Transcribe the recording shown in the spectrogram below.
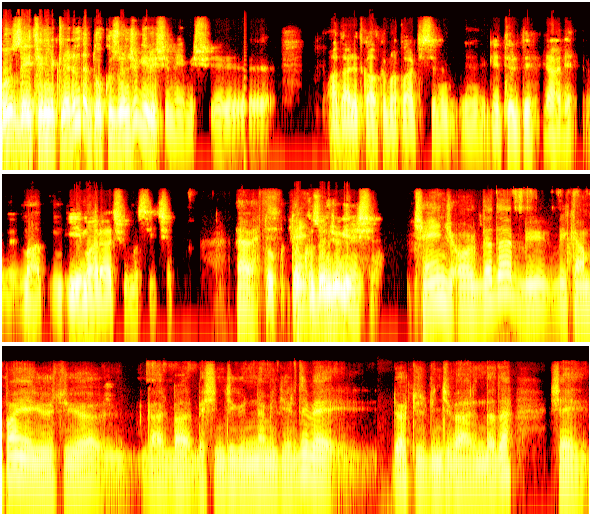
Bu zeytinliklerin de dokuzuncu girişimiymiş. Ee, Adalet Kalkınma Partisi'nin e, getirdi yani e, ma imara açılması için. Evet. Dok dokuzuncu girişim. Change.org'da da büyük bir kampanya yürütüyor. Galiba 5. gününe mi girdi ve 400 bin civarında da şey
